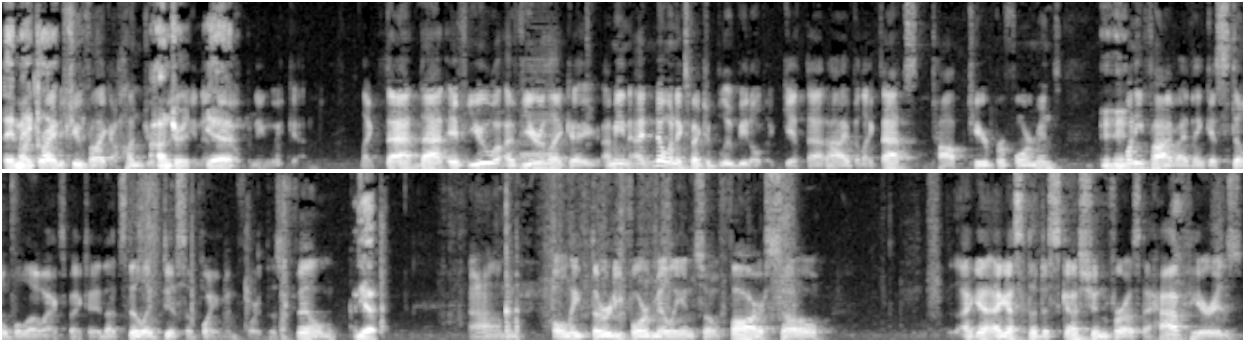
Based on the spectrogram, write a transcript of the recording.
They are make trying like to shoot for like a hundred 100, million in yeah. the opening weekend like that that if you if you're like a i mean I, no one expected blue beetle to get that high but like that's top tier performance Mhm. 25 i think is still below expectation that's still a disappointment for this film yeah, um, only 34 million so far. So I guess, I guess the discussion for us to have here is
